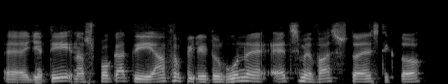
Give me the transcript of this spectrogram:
Ε, γιατί, να σου πω κάτι, οι άνθρωποι λειτουργούν έτσι με βάση στο ένστικτο,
